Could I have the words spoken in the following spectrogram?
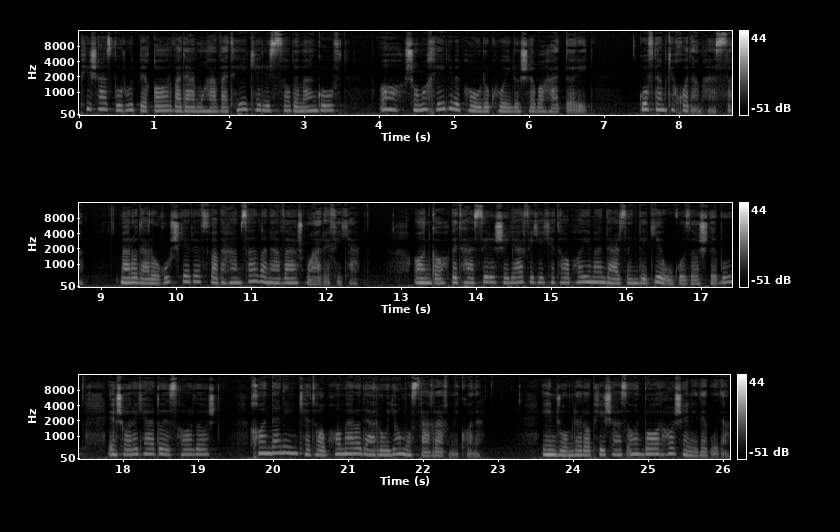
پیش از ورود به غار و در محوطه کلیسا به من گفت آه شما خیلی به پاولو کویلو شباهت دارید. گفتم که خودم هستم. مرا در آغوش گرفت و به همسر و نوهش معرفی کرد. آنگاه به تاثیر شگرفی که کتابهای من در زندگی او گذاشته بود اشاره کرد و اظهار داشت خواندن این کتاب ها مرا در رویا مستغرق می کند. این جمله را پیش از آن بارها شنیده بودم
